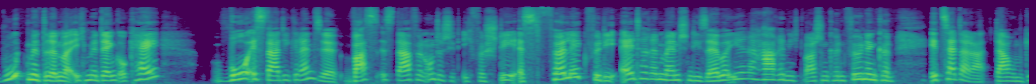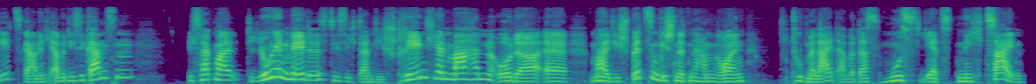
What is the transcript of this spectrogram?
Wut mit drin, weil ich mir denke, okay, wo ist da die Grenze? Was ist da für ein Unterschied? Ich verstehe es völlig für die älteren Menschen, die selber ihre Haare nicht waschen können, föhnen können, etc. Darum geht's gar nicht. Aber diese ganzen, ich sag mal, die jungen Mädels, die sich dann die Strähnchen machen oder äh, mal die Spitzen geschnitten haben wollen, tut mir leid, aber das muss jetzt nicht sein.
